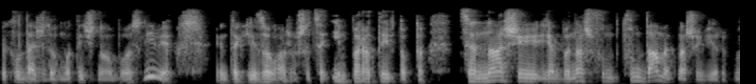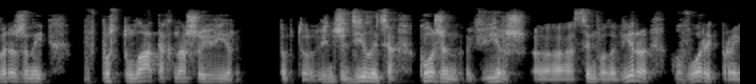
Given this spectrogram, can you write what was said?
викладач догматичного богослів'я, він так і зауважив, що це імператив, тобто це наші, якби наш фундамент нашої віри, виражений в постулатах нашої віри. Тобто він же ділиться, кожен вірш е, символа віри говорить про о,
